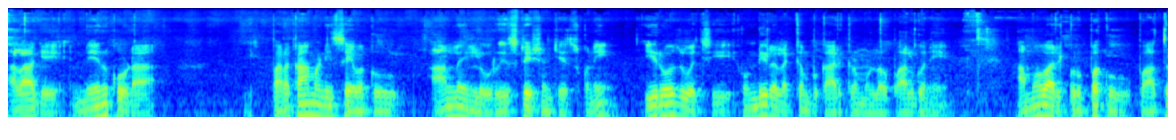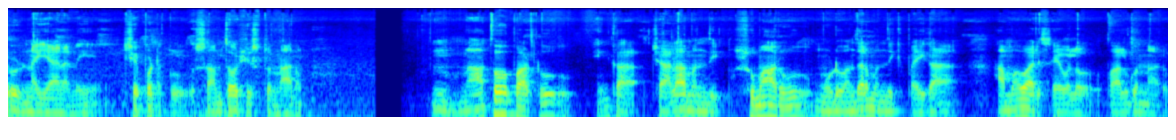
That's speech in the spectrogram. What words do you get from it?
అలాగే నేను కూడా పరకామణి సేవకు ఆన్లైన్లో రిజిస్ట్రేషన్ చేసుకుని ఈరోజు వచ్చి హుండీల లెక్కింపు కార్యక్రమంలో పాల్గొని అమ్మవారి కృపకు పాత్రుడినయ్యానని చెప్పుటకు సంతోషిస్తున్నాను. నాతో పాటు ఇంకా చాలామంది సుమారు మూడు వందల మందికి పైగా అమ్మవారి సేవలో పాల్గొన్నారు.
